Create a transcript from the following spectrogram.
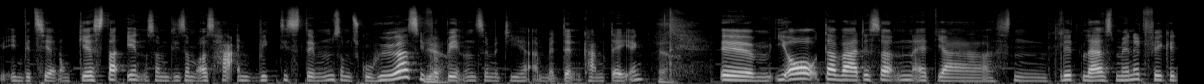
invitere nogle gæster ind, som ligesom også har en vigtig stemme, som skulle høres i Ja. yeah. forbindelse med, de her, med den kampdag. Ikke? Ja. Øhm, I år, der var det sådan, at jeg sådan lidt last minute fik et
